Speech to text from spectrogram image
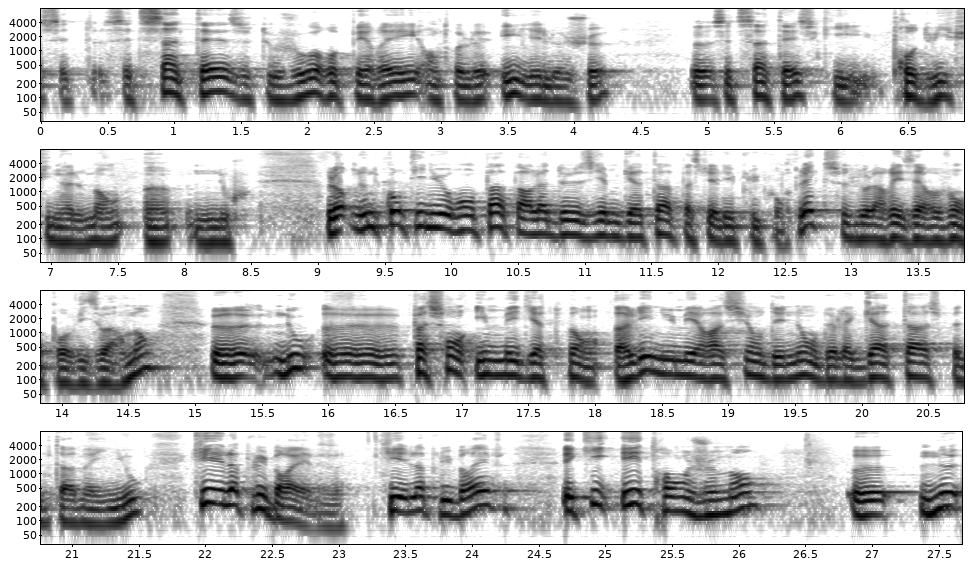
cette, synthèse toujours opérée entre le il et le je, euh, cette synthèse qui produit finalement un nous. Alors nous ne continuerons pas par la deuxième gata parce qu'elle est plus complexe, nous la réservons provisoirement. Euh, nous passerons immédiatement à l'énumération des noms de la gata Spentamainu, qui est la plus brève, qui est la plus brève et qui, étrangement, euh, ne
